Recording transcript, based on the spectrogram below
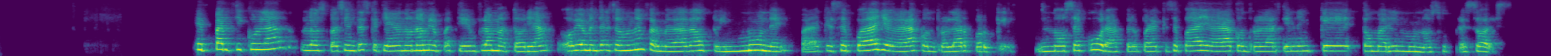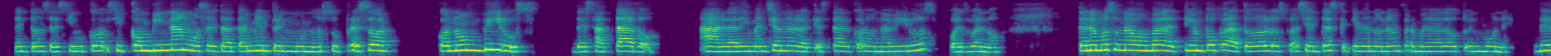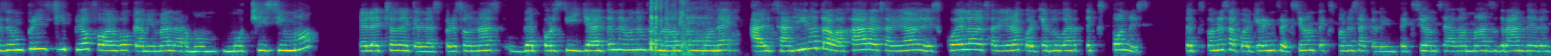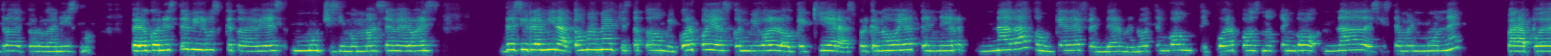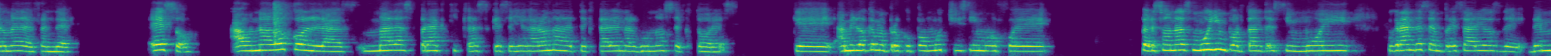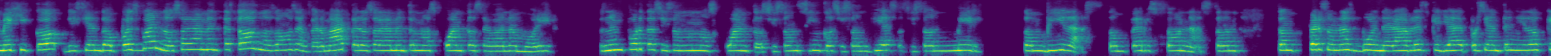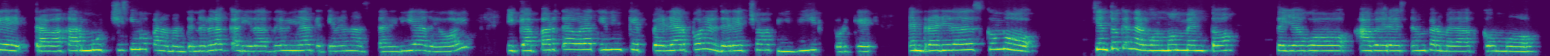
En particular, los pacientes que tienen una miopatía inflamatoria, obviamente al ser una enfermedad autoinmune, para que se pueda llegar a controlar, porque no se cura, pero para que se pueda llegar a controlar tienen que tomar inmunosupresores. Entonces, si, si combinamos el tratamiento inmunosupresor con un virus desatado a la dimensión en la que está el coronavirus, pues bueno, tenemos una bomba de tiempo para todos los pacientes que tienen una enfermedad autoinmune. Desde un principio fue algo que a mí me alarmó muchísimo, el hecho de que las personas de por sí ya al tener una enfermedad autoinmune, al salir a trabajar, al salir a la escuela, al salir a cualquier lugar, te expones. Te expones a cualquier infección, te expones a que la infección se haga más grande dentro de tu organismo. Pero con este virus que todavía es muchísimo más severo, es decirle, mira, tómame, aquí está todo mi cuerpo y haz conmigo lo que quieras, porque no voy a tener nada con qué defenderme, no tengo anticuerpos, no tengo nada de sistema inmune para poderme defender. Eso, aunado con las malas prácticas que se llegaron a detectar en algunos sectores, que a mí lo que me preocupó muchísimo fue personas muy importantes y muy grandes empresarios de, México diciendo, pues bueno, solamente todos nos vamos a enfermar, pero solamente unos cuantos se van a morir. Pues no importa si son unos cuantos, si son cinco, si son diez o si son mil, son vidas, son personas, son, son personas vulnerables que ya de por sí han tenido que trabajar muchísimo para mantener la calidad de vida que tienen hasta el día de hoy y que aparte ahora tienen que pelear por el derecho a vivir, porque en realidad es como, siento que en algún momento llegó a ver esta enfermedad como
